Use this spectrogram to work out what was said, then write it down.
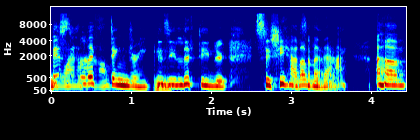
fist wow. lifting drink fizzy lifting. drink. So she had Love some of that that. movie. Um,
